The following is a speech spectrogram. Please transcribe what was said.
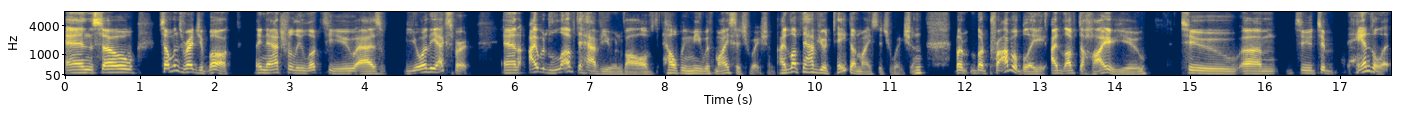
And so, someone's read your book, they naturally look to you as you're the expert. And I would love to have you involved helping me with my situation. I'd love to have your take on my situation, but but probably I'd love to hire you to um, to to handle it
